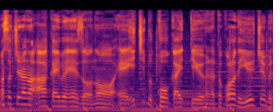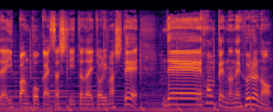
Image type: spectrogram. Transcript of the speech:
まあ、そちらのアーカイブ映像の、えー一部公開っていう風なところで YouTube で一般公開させていただいておりましてで本編のねフルの、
